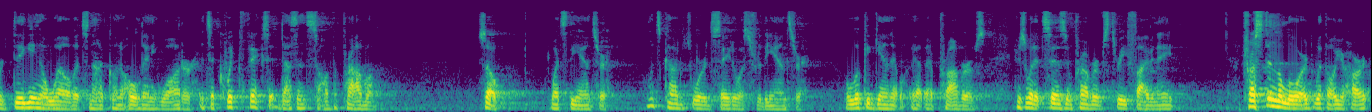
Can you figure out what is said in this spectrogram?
We're digging a well that's not going to hold any water. It's a quick fix, it doesn't solve the problem. So, what's the answer? What's God's word say to us for the answer? We'll look again at, at, at Proverbs. Here's what it says in Proverbs 3, 5, and 8. Trust in the Lord with all your heart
